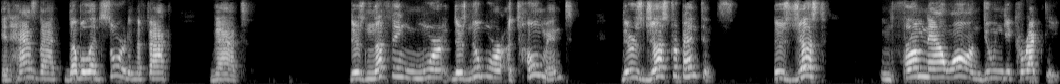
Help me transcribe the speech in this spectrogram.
it has that double-edged sword in the fact that there's nothing more, there's no more atonement. There's just repentance. There's just from now on doing it correctly.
